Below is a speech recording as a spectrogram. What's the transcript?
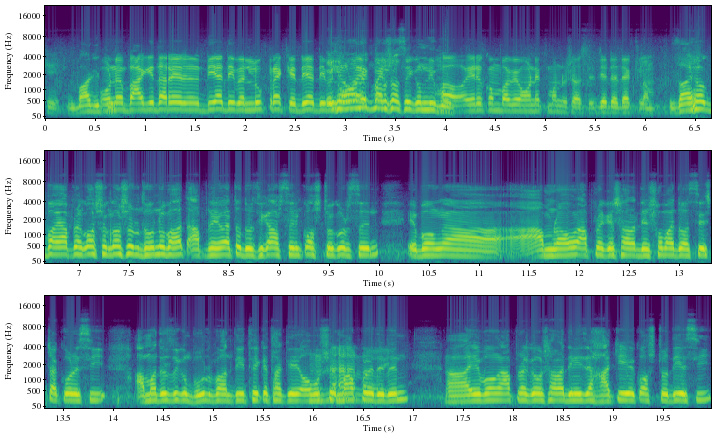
কি। ওনে বাগিদারের দিয়ে দিবেন লোকরাকে দিয়ে দিবেন। অনেক মানুষ আছে এরকম নিবো। হ্যাঁ, এরকম ভাবে অনেক মানুষ আছে যেটা দেখলাম। যাই হোক ভাই আপনাকে অসংখ্য অসংখ্য ধন্যবাদ। আপনি এত দূর থেকে আসছেন কষ্ট করছেন এবং আমরাও আপনাকে সারাদিন সময় দেওয়ার চেষ্টা করেছি। আমাদের যদি ভুল ভ্রান্তি থেকে থাকে অবশ্যই মাফ করে ওই- দেবেন। এবং আপনাকেও সারাদিন এই যে হাঁটিয়ে কষ্ট দিয়েছি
